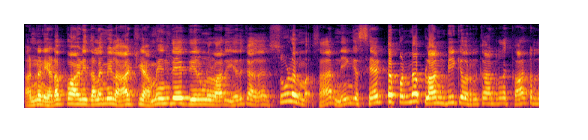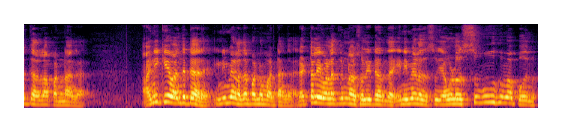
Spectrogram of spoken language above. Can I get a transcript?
அண்ணன் எடப்பாடி தலைமையில் ஆட்சி அமைந்தே தீர்வுவார் எதுக்காக? சூழல் சார் நீங்க சேட்டை பண்ணா பிளான் பிக்கு அவர் இருக்கான்றதை காட்டுறதுக்கு அதெல்லாம் பண்ணாங்க. அணிக்கே வந்துட்டாரு. இனிமேல் அதை பண்ண மாட்டாங்க. ரெட்டலை வழக்குன்னு நான் சொல்லிட்டு இருந்தேன். இனிமேல் அது சு- எவ்வளவு சுமூகமா போதும்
